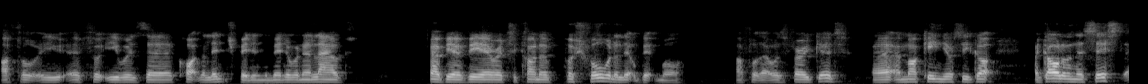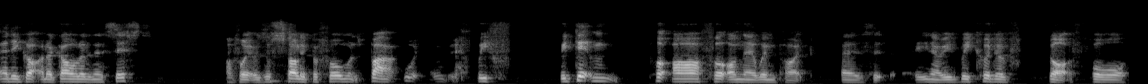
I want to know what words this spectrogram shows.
I thought he I thought he was uh, quite the linchpin in the middle and allowed Fabio Vieira to kind of push forward a little bit more. I thought that was very good. Uh, and Marquinhos, he got a goal and an assist. Eddie got a goal and an assist. I thought it was a solid performance, but we we, didn't put our foot on their windpipe. As you know, we could have got four,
